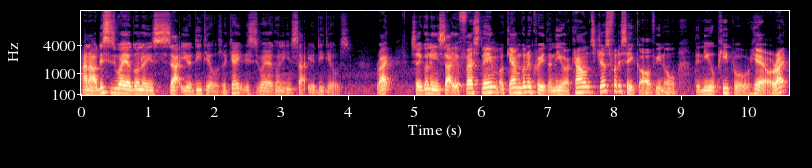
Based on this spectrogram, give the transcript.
And now this is where you're going to insert your details, okay? This is where you're going to insert your details, right? So you're going to insert your first name. Okay, I'm going to create a new account just for the sake of, you know, the new people here, all right?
